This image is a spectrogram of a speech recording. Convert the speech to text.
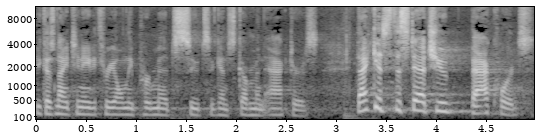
because 1983 only permits suits against government actors. That gets the statute backwards.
